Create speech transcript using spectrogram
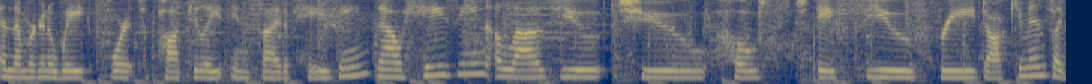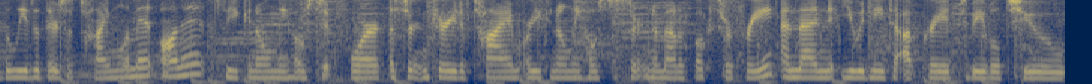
and then we're gonna wait for it to populate inside of Heyzine. Now, Heyzine allows you to host a few free documents. I believe that there's a time limit on it, so you can only host it for a certain period of time, or you can only host a certain amount of books for free. And then you would need to upgrade to be able to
